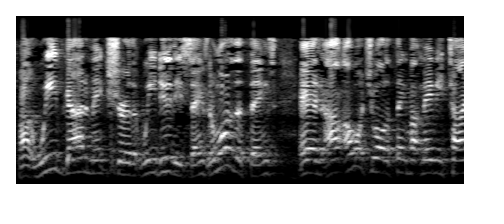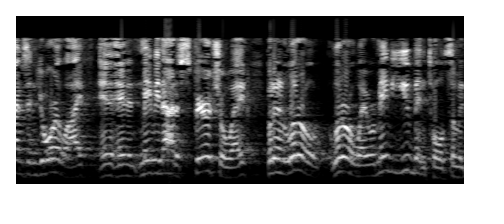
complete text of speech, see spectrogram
uh, we've got to make sure that we do these things. And one of the things, and I, I want you all to think about maybe times in your life, and, maybe not a spiritual way, but in a literal, literal way, where maybe you've been told some of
